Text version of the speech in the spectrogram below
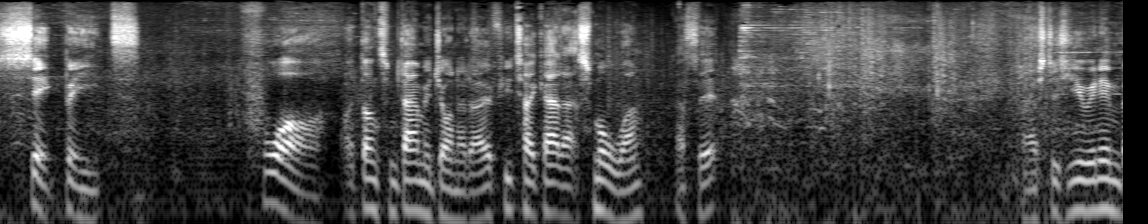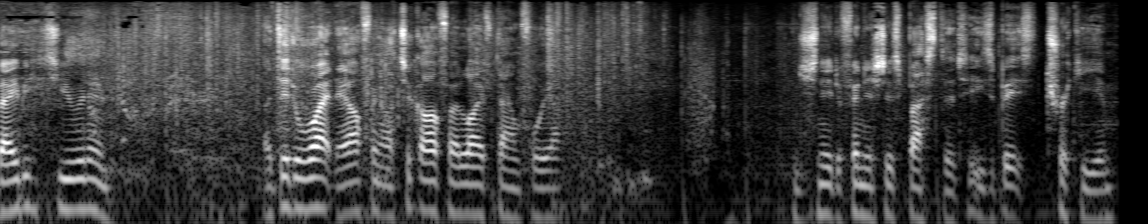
Sick beats. Whoa. I've done some damage on her though. If you take out that small one, that's it. That's just you and him, baby. It's you and him. I did alright there. I think I took half her life down for you. You just need to finish this bastard. He's a bit tricky, him.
